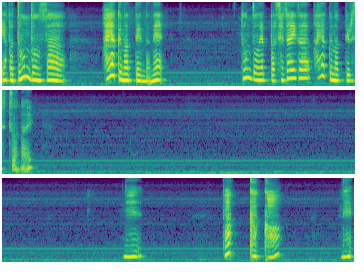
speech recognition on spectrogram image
やっぱどんどんさ早くなってんだね。どんどんやっぱ世代が早くなってる説はない？ねばっかか？ね。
